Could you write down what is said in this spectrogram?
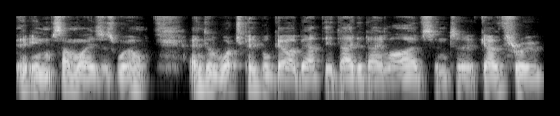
in some ways as well. And to watch people go about their day to day lives and to go through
